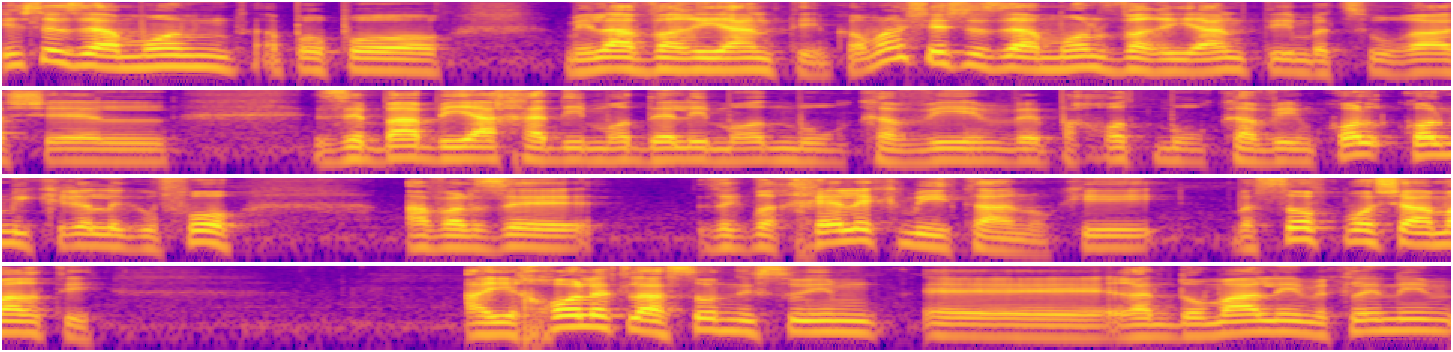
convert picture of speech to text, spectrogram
יש לזה המון, אפרופו מילה וריאנטים, כמובן שיש לזה המון וריאנטים בצורה של, זה בא ביחד עם מודלים מאוד מורכבים ופחות מורכבים, כל, כל מקרה לגופו, אבל זה, זה כבר חלק מאיתנו, כי בסוף, כמו שאמרתי, היכולת לעשות ניסויים אה, רנדומליים וקליניים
